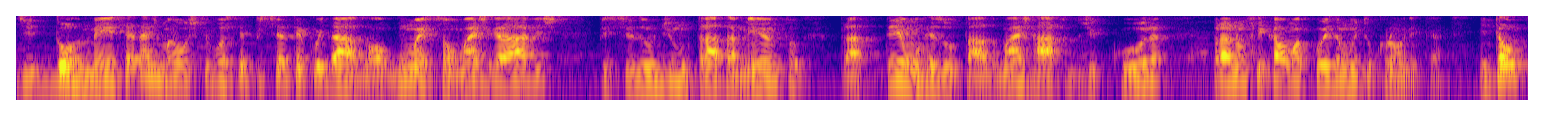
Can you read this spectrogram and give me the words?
de dormência nas mãos que você precisa ter cuidado. Algumas são mais graves, precisam de um tratamento para ter um resultado mais rápido de cura, para não ficar uma coisa muito crônica. Então,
